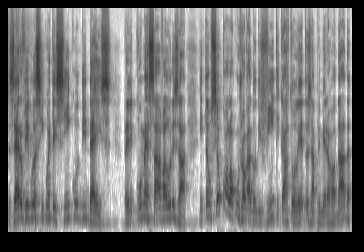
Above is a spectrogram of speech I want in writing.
0,55 de 10. Para ele começar a valorizar. Então, se eu coloco um jogador de 20 cartoletas na primeira rodada,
